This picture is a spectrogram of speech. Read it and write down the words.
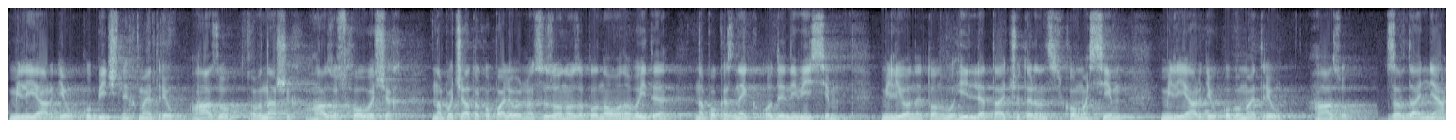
мільярдів кубічних метрів газу в наших газосховищах. На початок опалювального сезону заплановано вийти на показник 1,8 мільйони тонн вугілля та 14,7 мільярдів кубометрів газу. Завдання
